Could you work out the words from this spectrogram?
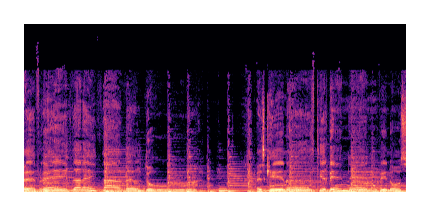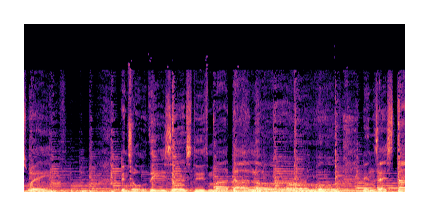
Ddefreg ddal ei fa fel dŵr Mes cynnydd tir benen fyn os weith Nyn zoddis yn stydd ma dalor Nyn zesta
